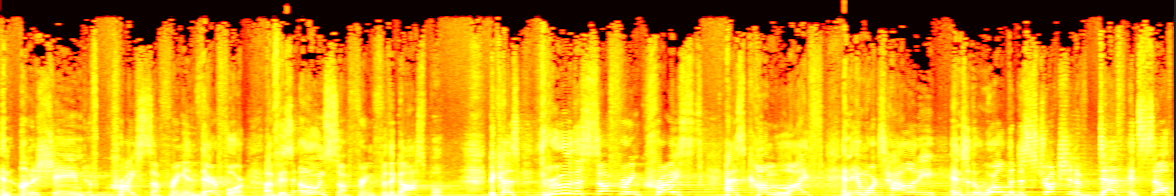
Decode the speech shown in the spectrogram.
and unashamed of Christ's suffering and therefore of his own suffering for the gospel. Because through the suffering Christ has come life and immortality into the world, the destruction of death itself.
